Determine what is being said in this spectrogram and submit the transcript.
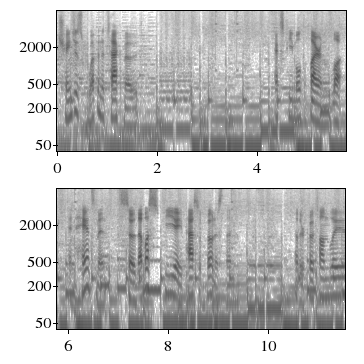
Changes weapon attack mode. Multiplier and luck. Enhancement, so that must be a passive bonus then. Another photon blade.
